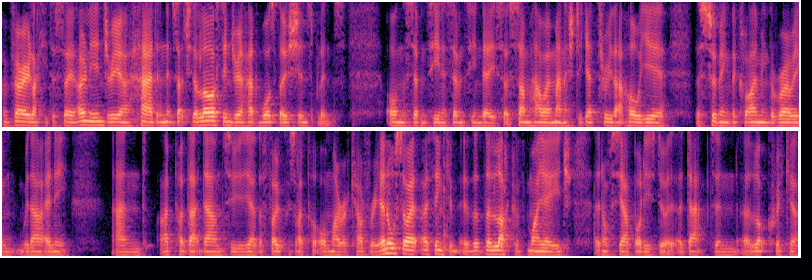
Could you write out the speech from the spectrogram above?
I'm very lucky to say, only injury I had, and it was actually the last injury I had, was those shin splints on the 17 and 17 days. So somehow I managed to get through that whole year, the swimming, the climbing, the rowing, without any and I put that down to yeah the focus I put on my recovery, and also I, I think the, the, luck of my age, and obviously our bodies do adapt and a lot quicker,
